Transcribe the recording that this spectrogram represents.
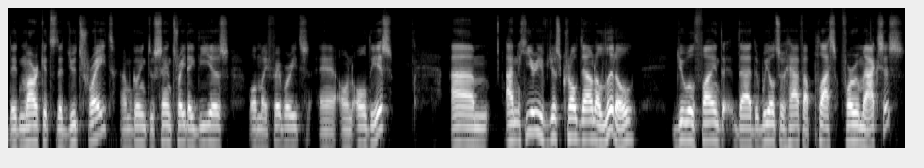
the markets that you trade. I'm going to send trade ideas on my favorites uh, on all these. Um, and here, if you scroll down a little, you will find that we also have a plus forum access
